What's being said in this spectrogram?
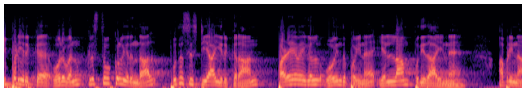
இப்படி இருக்க ஒருவன் கிறிஸ்துவுக்குள் இருந்தால் புது சிருஷ்டியாய் இருக்கிறான் பழையவைகள் ஓய்ந்து போயின எல்லாம் புதிதாயின. அப்படின்னா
